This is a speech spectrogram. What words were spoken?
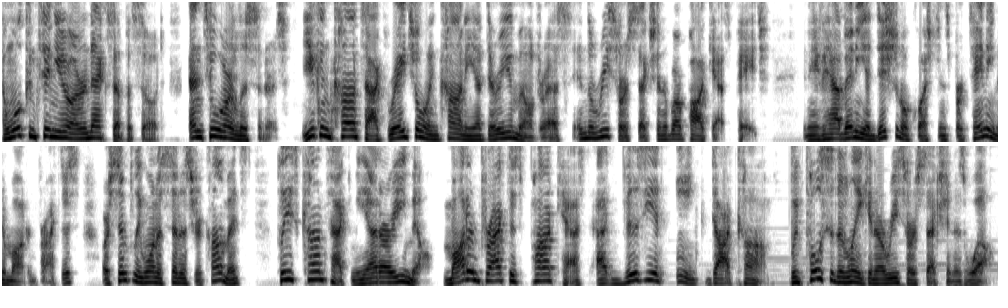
And we'll continue our next episode. And to our listeners, you can contact Rachel and Connie at their email address in the resource section of our podcast page. And if you have any additional questions pertaining to modern practice or simply want to send us your comments, please contact me at our email, modernpracticepodcast at vizientinc.com. We've posted a link in our resource section as well.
